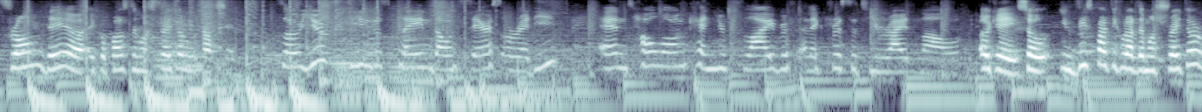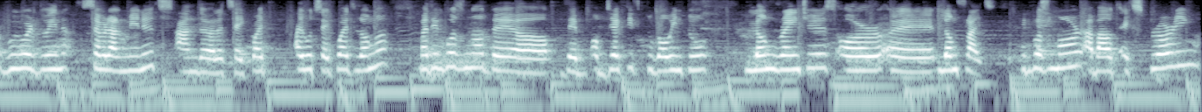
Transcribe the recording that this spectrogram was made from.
from the uh, EcoPulse demonstrator we have seen. So you've seen this plane downstairs already. And how long can you fly with electricity right now? Okay, so in this particular demonstrator, we were doing several minutes and uh, let's say quite, I would say quite longer, but it was not the, uh, the objective to go into long ranges or uh, long flights. It was more about exploring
